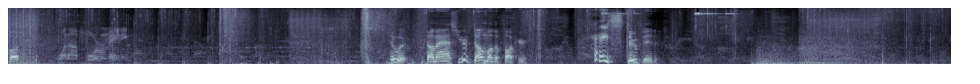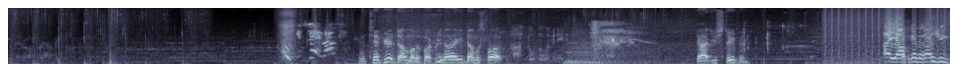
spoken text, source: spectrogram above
Fuck. Do it, dumbass. You're a dumb motherfucker. Hey, stupid. And Timp, you're a dumb motherfucker. You know that? You're dumb as fuck. God, you're stupid. Il est en train de rager.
